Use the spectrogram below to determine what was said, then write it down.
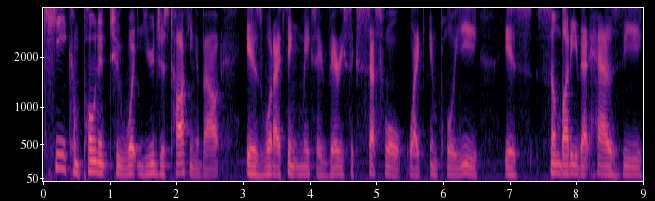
key component to what you're just talking about is what I think makes a very successful like employee is somebody that has the,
